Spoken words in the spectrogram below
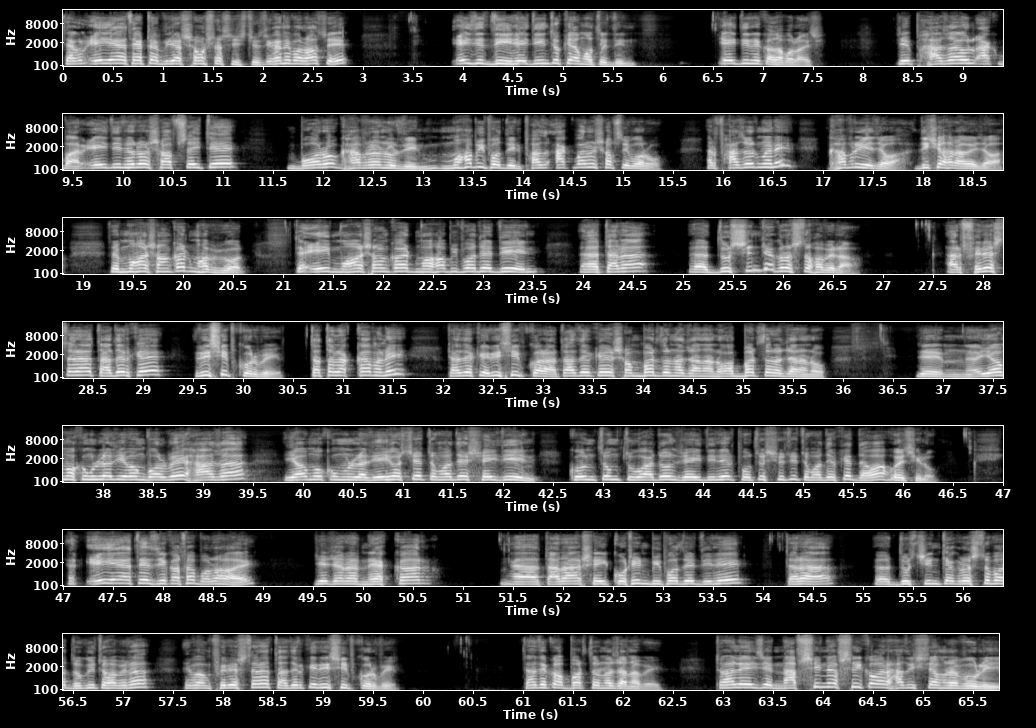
তো এখন এই আয়াতে একটা বিরাট সমস্যা সৃষ্টি হচ্ছে এখানে বলা হচ্ছে, এই যে দিন, এই দিন তো কেয়ামতের দিন। এই দিনের কথা বলা হয়েছে। যে ফাজাউল আকবার, এই দিন হলো সবচাইতে বড় ঘাবড়ানোর দিন, মহাবিপদ দিন। ফাজ আকবরের সবচেয়ে বড়। আর ফাজর মানে ঘাবড়িয়ে যাওয়া, দিশেহারা হয়ে যাওয়া। তো মহাসংকট, মহাবিপদ। তা এই মহাসংকট, মহাবিপদের দিন তারা দুশ্চিন্তাগ্রস্ত হবে না। আর ফেরেশতারা তাদেরকে রিসিভ করবে। তাতালাক্কা মানে তাদেরকে রিসিভ করা, তাদেরকে সম্বর্ধনা জানানো, অভ্যর্থনা জানানো। যে ইয়মকুমুল্লাদি এবং বলবে হাজা ইয়মকুমুল্লাদি এই হচ্ছে তোমাদের সেই দিন। কুন্তুম তুয়াদন যেই দিনের প্রতিশ্রুতি তোমাদেরকে দেওয়া হয়েছিল। এই আয়াতে যে কথা বলা হয়, যে যারা ন্যাক্কার তারা সেই কঠিন বিপদের দিনে তারা দুশ্চিন্তাগ্রস্ত বা দুঃখিত হবে না। এবং ফেরেশতারা তাদেরকে রিসিভ করবে, তাদেরকে অভ্যর্থনা জানাবে। তাহলে এই যে নাফসি নাফসি কর হাদিসটা আমরা বলি,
